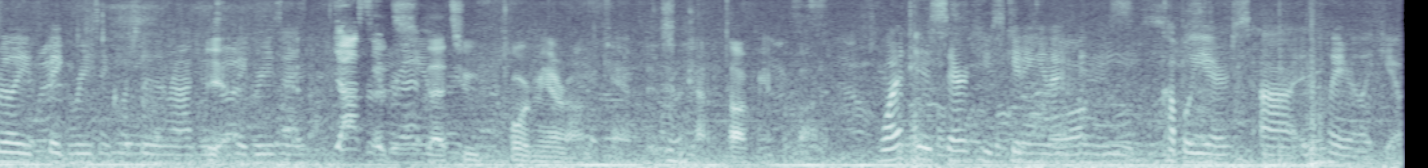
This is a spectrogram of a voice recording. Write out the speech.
really big reason, Coach Lelan Rogers, Yeah. the big reason. That's, that's who toured me around the campus and kind of talked me up about it. What is Syracuse getting in a, in a couple years uh, in a player like you?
